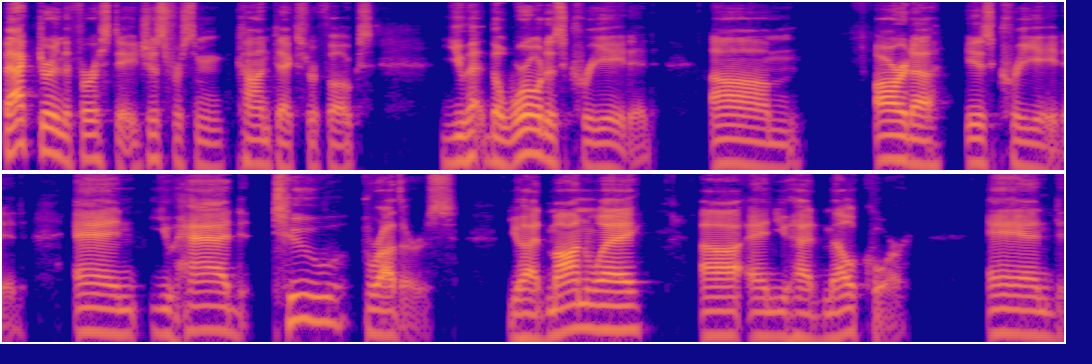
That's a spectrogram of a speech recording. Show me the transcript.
back during the first stage, just for some context for folks, you had the world is created. Um, Arda is created, and you had two brothers. You had Manwe uh, and you had Melkor, and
